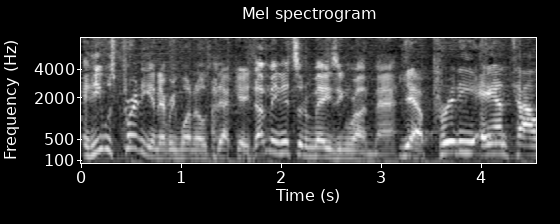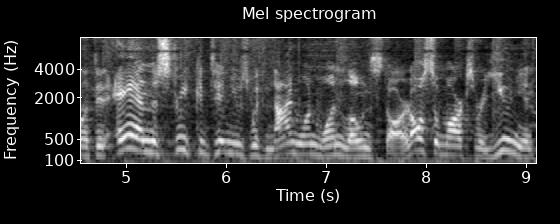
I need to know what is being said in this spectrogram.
And he was pretty in every one of those decades. I mean, it's an amazing run, Matt. Yeah, pretty and talented. And the streak continues with 911 Lone Star. It also marks reunion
